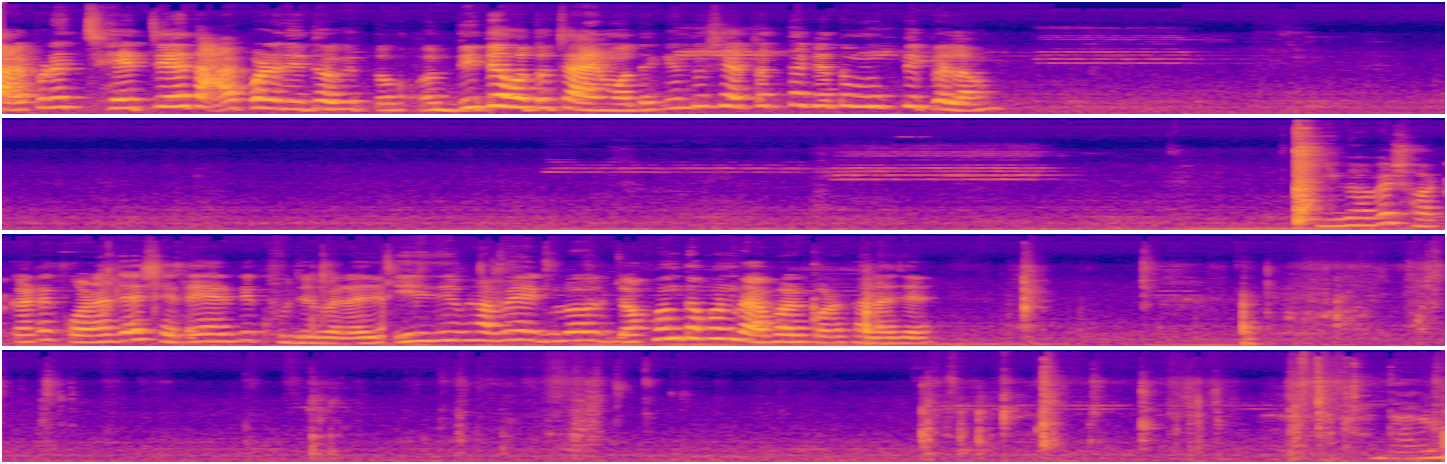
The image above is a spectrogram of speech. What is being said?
তারপরে ছেঁচে তারপরে দিতে হতো দিতে হতো চায়ের মধ্যে কিন্তু সেটার থেকে তো মুক্তি পেলাম। কীভাবে শর্টকাটে করা যায় সেটাই আর কি খুঁজে বেড়া যায় ইজি ভাবে এগুলো যখন তখন ব্যবহার করে ফেলা যায়। দারুণ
